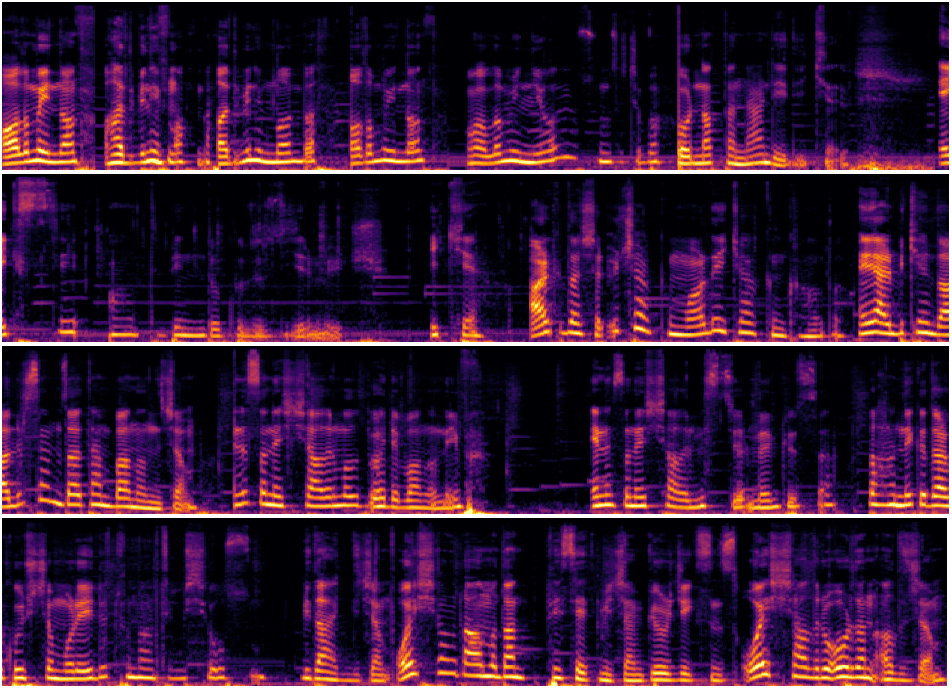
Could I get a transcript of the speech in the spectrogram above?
Ağlamayın lan. Adminim lan ben. Adminim lan ben. Ağlamayın lan. Ağlamayın niye ağlıyorsunuz acaba? Koordinatlar neredeydi ki? Eksi 6923. 2. Arkadaşlar 3 hakkım vardı 2 hakkım kaldı. Eğer bir kere daha ölürsem zaten banlanacağım. En azından eşyalarımı alıp öyle banlanayım. En azından eşyalarımı istiyorum mümkünse. Daha ne kadar koşacağım oraya lütfen artık bir şey olsun. Bir daha gideceğim. O eşyaları almadan pes etmeyeceğim göreceksiniz. O eşyaları oradan alacağım.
